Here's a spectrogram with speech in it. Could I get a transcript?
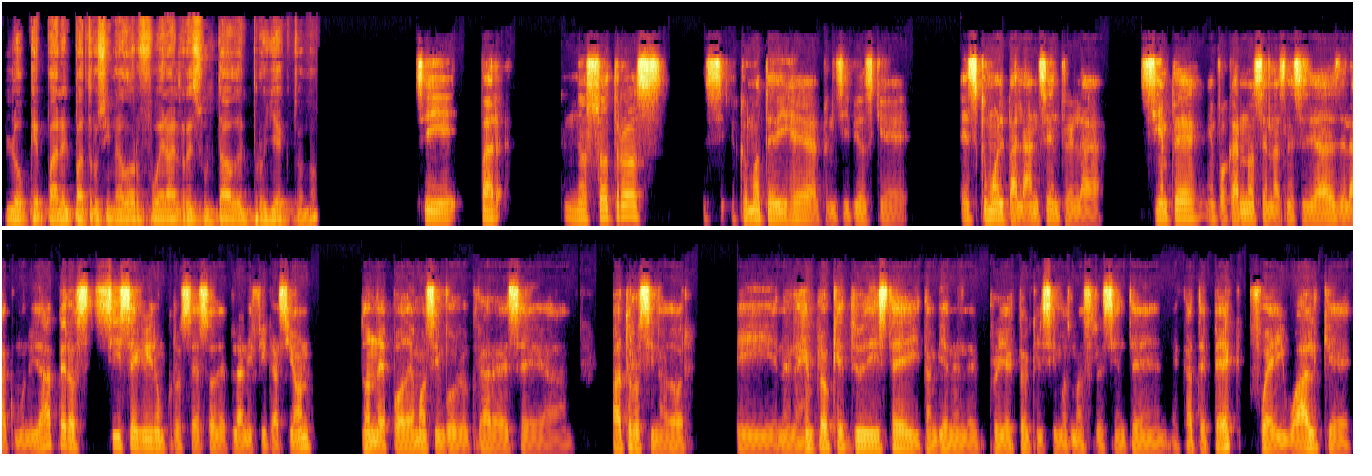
lo que para el patrocinador fuera el resultado del proyecto, ¿no? Sí, para nosotros, como te dije al principio, es que es como el balance entre la siempre enfocarnos en las necesidades de la comunidad, pero sí seguir un proceso de planificación donde podemos involucrar a ese ah, patrocinador. Y en el ejemplo que tú diste y también en el proyecto que hicimos más reciente en Ecatepec, fue igual que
